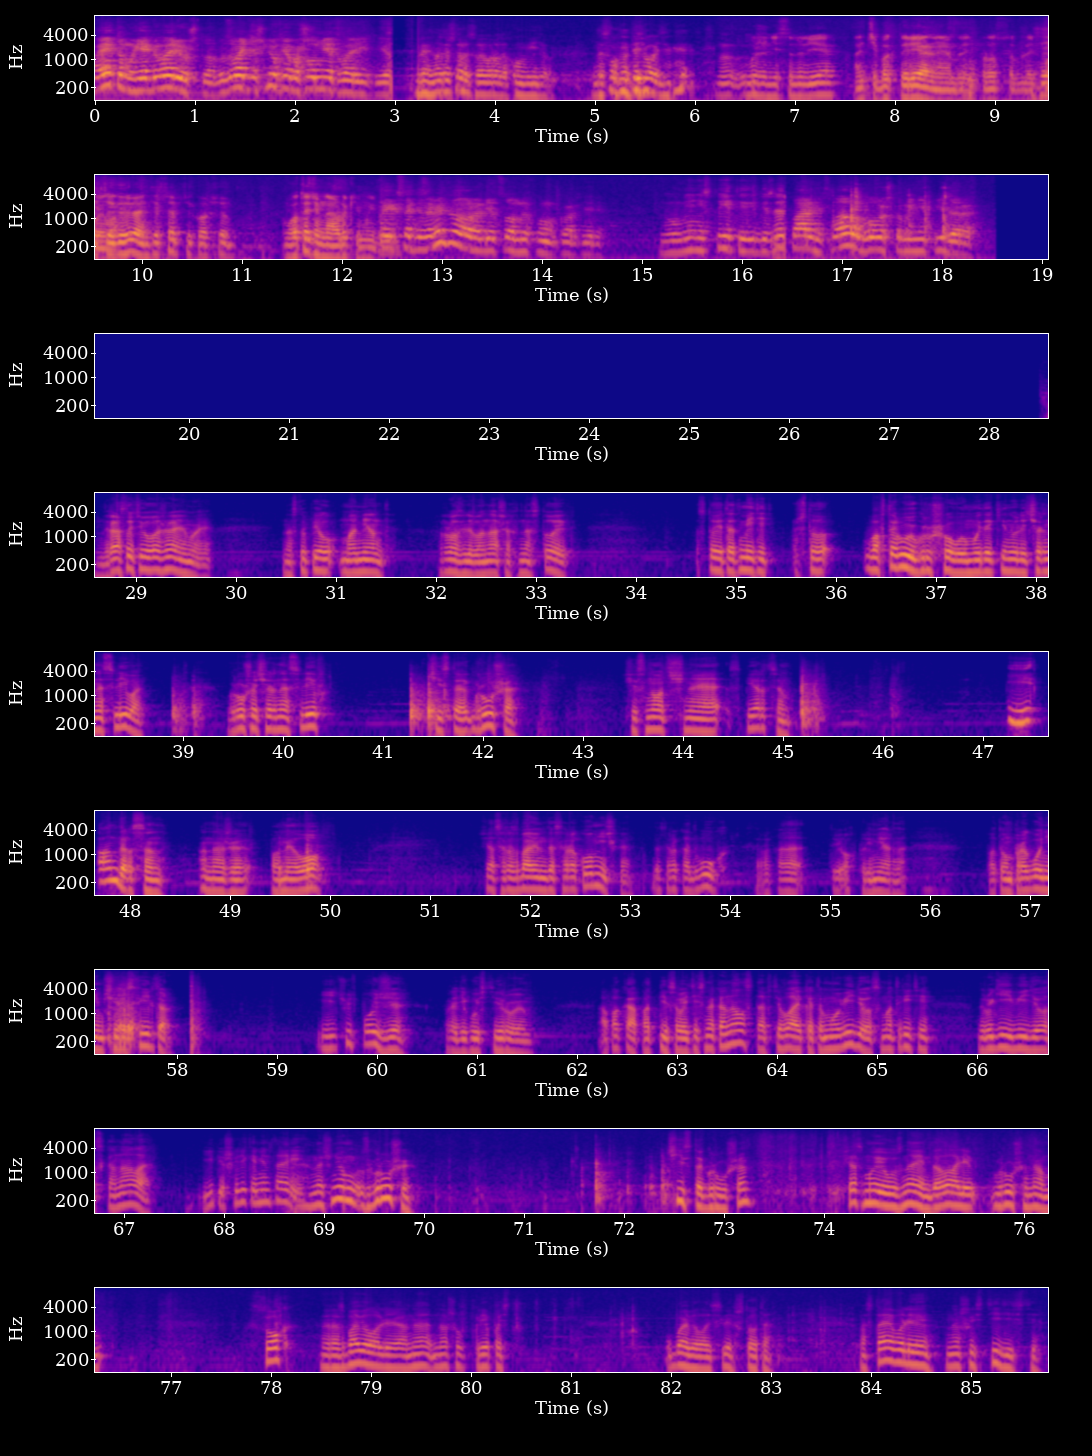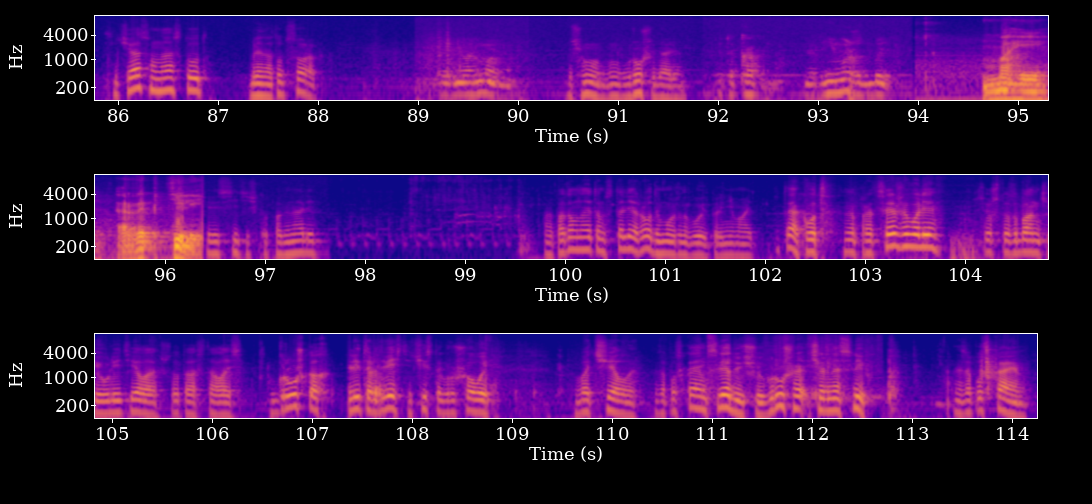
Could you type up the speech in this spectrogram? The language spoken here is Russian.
Поэтому я говорю, что вызывайте шлюх, я пошел мне творить. Блин, ну это что ли своего рода хом-видео? Дословно переводе. Мы же не сомелье. Антибактериальное, блядь, просто, блядь, Я тебе говорю, антисептик вообще. Вот этим на руки мыть. Ты, кстати, заметил радиационный фон в квартире? Ну, у меня не стоит и без этого. Парни, слава богу, что мы не пидоры. Здравствуйте, уважаемые! Наступил момент розлива наших настоек. Стоит отметить, что во вторую грушовую мы докинули чернослива. Груша чернослив, чистая груша, чесночная с перцем. И Андерсон, она же помело. Сейчас разбавим до сороковничка, до 42, 43 примерно. Потом прогоним через фильтр и чуть позже продегустируем. А пока подписывайтесь на канал, ставьте лайк этому видео, смотрите другие видео с канала и пишите комментарии. Начнем с груши. Чисто груша. Сейчас мы узнаем, дала ли груша нам сок, разбавила ли она нашу крепость, убавилось ли что-то. Настаивали на 60. Сейчас у нас тут, блин, а тут 40. Это невозможно. Почему? Ну, груши дали. Это как это? Это не может быть. магии рептилий. Через ситечко погнали. А потом на этом столе роды можно будет принимать. Так, вот процеживали. Все, что с банки улетело, что-то осталось в грушках. Литр 200 чисто грушовой вачеллы. Запускаем следующую. Груша чернослив. Запускаем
